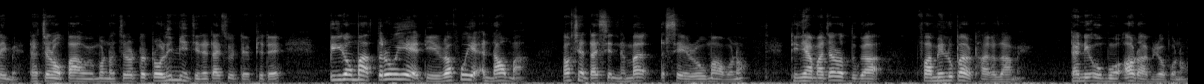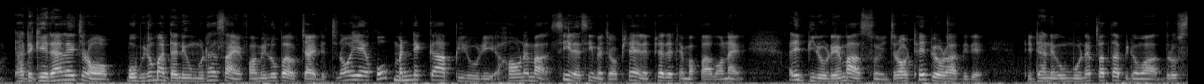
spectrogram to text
လိမ့်မယ်ဒါကျွန်တော်ပါဝင်ပေါ့နော်ကျွန်တော်တော်တော်လေးမြင်ကျင်တဲ့တိုက်စစ်တွေဖြစ်တယ် ပြီးတော့မှသူတို့ရဲ့ဒီ Raffo ရဲ့အနောက်မှာနောက်ချန်တိုက်စစ်နံပါတ်10ရိုးမှာပေါ့နော်ဒီညမှာကျတော့သူက Farming Lopa ကိုထားကစားမယ်ဒန်နီအိုမိုအောက်တာပြီးတော့ပေါ့နော်ဒါတကယ်တမ်းလဲကျွန်တော်ပို့ပြီးတော့မှဒန်နီအိုမိုထက်ဆိုင် Farming Lopa ကိုကြိုက်တယ်ကျွန်တော်ရဲ့ဟိုမနစ်ကဗီဒီယိုတွေအဟောင်းထဲမှာစီးလဲစီးမယ်ကျွန်တော်ဖြတ်ရင်လည်းဖြတ်တဲ့ထဲမှာပါသွားနိုင်တယ်အဲ့ဒီဗီဒီယိုထဲမှာဆိုရင်ကျွန်တော်ထိပ်ပြောထားသေးတယ်ဒီဒန်နီအိုမိုနဲ့ပတ်သက်ပြီးတော့မှသူတို့စ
